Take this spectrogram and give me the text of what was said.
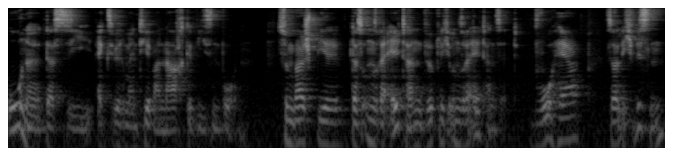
ohne dass sie experimentierbar nachgewiesen wurden. Zum Beispiel, dass unsere Eltern wirklich unsere Eltern sind. Woher soll ich wissen,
